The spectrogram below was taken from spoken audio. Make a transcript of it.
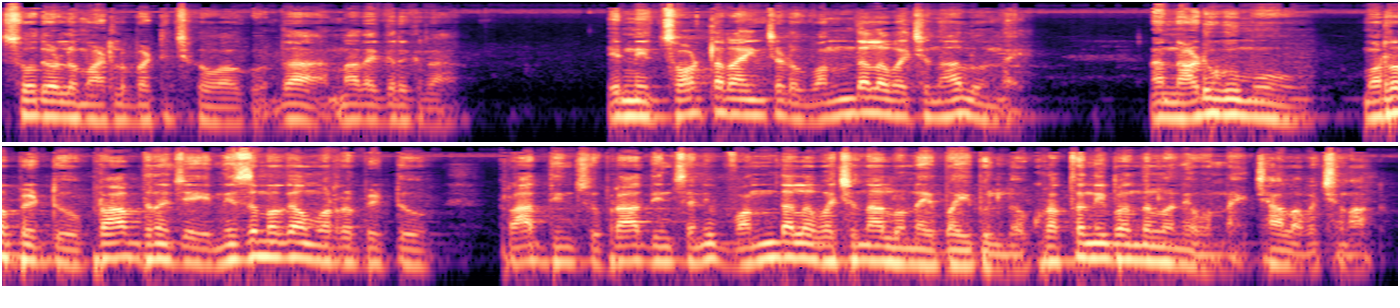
సోదరుల మాటలు పట్టించుకోవాకు. దా నా దగ్గరికి రా. ఎన్ని చోట్ల రాయించాడు? వందల వచనాలు ఉన్నాయి. నన్ను అడుగుము మొర్రపెట్టు ప్రార్థన చేయి నిజముగా మొర్రపెట్టు ప్రార్థించు ప్రార్థించని వందల వచనాలు ఉన్నాయి బైబిల్లో. క్రొత్త నిబంధనలోనే ఉన్నాయి చాలా వచనాలు.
